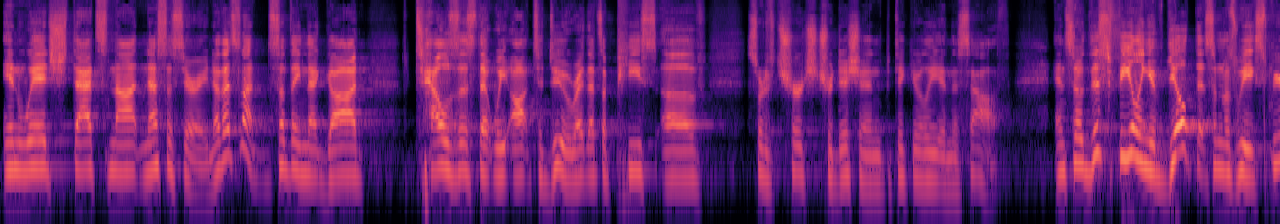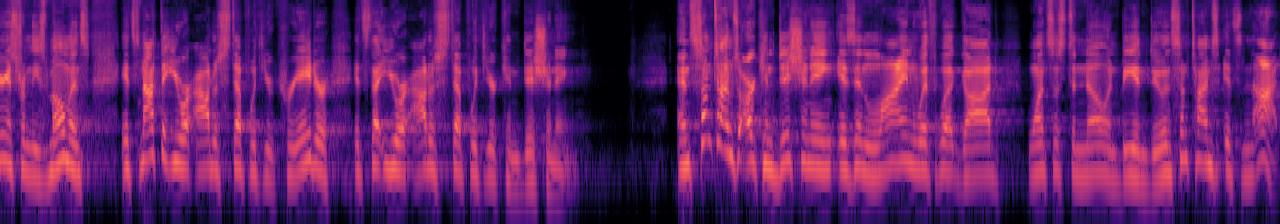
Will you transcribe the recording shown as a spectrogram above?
in which that's not necessary. Now, that's not something that God tells us that we ought to do, right? That's a piece of sort of church tradition, particularly in the South. And so this feeling of guilt that sometimes we experience from these moments, it's not that you are out of step with your creator, it's that you are out of step with your conditioning. And sometimes our conditioning is in line with what God wants us to know and be and do, and sometimes it's not.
